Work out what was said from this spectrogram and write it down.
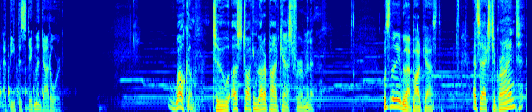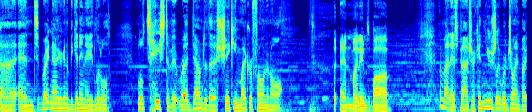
at beatthestigma.org. Welcome to us talking about our podcast for a minute. What's the name of that podcast? That's Axe to Grind, uh, and right now you're going to be getting a little, little taste of it, right down to the shaky microphone and all. And my name's Bob. And my name's Patrick, and usually we're joined by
